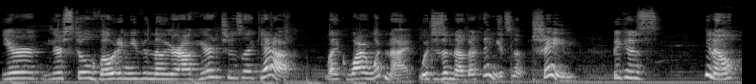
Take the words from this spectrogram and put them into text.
you're you're still voting even though you're out here." And she was like, "Yeah, like why wouldn't I?" Which is another thing. It's no shame because you know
